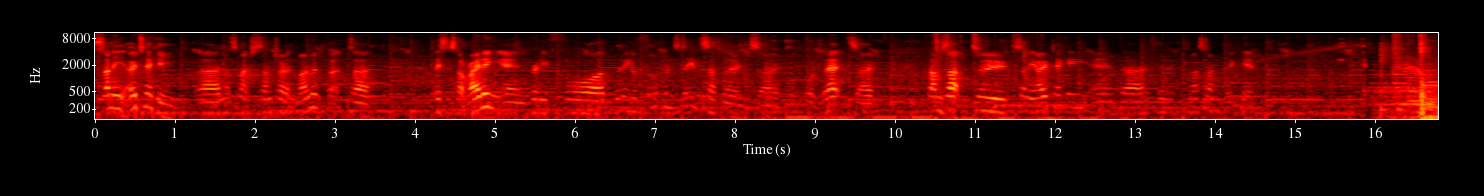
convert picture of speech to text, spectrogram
Sunny Otaki. Uh, not so much sunshine at the moment, but uh, at least it's not raining and ready for the wedding of Philippa and Steve this afternoon. So looking forward to that. So thumbs up to sunny Otaki and uh, it's been a nice time being here. So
